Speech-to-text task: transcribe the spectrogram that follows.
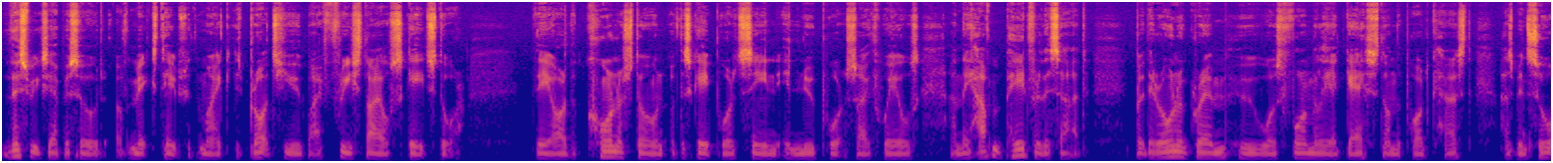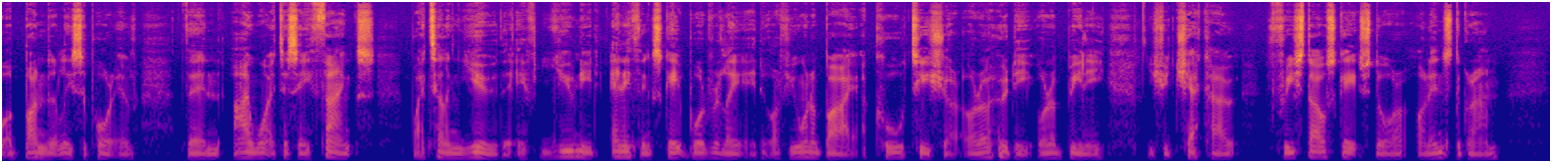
This week's episode of Mixtapes with Mike is brought to you by Freestyle Skate Store. They are the cornerstone of the skateboard scene in Newport, South Wales, and they haven't paid for this ad. But their owner, Grim, who was formerly a guest on the podcast, has been so abundantly supportive, then I wanted to say thanks by telling you that if you need anything skateboard related, or if you want to buy a cool t shirt or a hoodie or a beanie, you should check out Freestyle Skate Store on Instagram.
